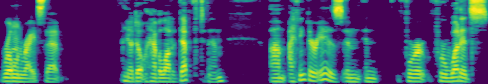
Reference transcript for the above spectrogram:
roll and writes that you know don't have a lot of depth to them um, i think there is and and for for what it's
